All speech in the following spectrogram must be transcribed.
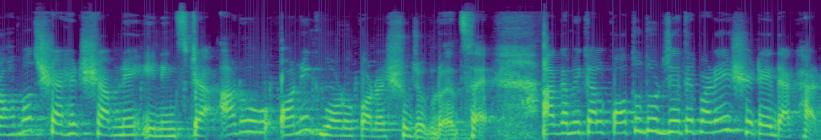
রহমত শাহের সামনে ইনিংসটা আরও অনেক বড় করার সুযোগ রয়েছে। আগামীকাল কত দূর যেতে পারে সেটাই দেখার।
